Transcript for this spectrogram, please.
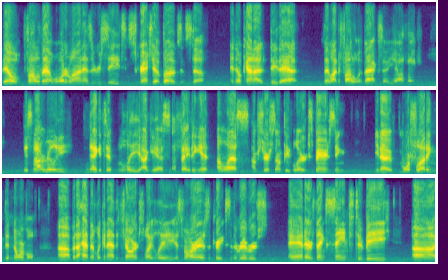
they'll follow that water line as it recedes and scratch up bugs and stuff, and they'll kind of do that. They like to follow it back. So yeah, I think it's not really negatively, I guess, affecting it unless I'm sure some people are experiencing, you know, more flooding than normal. Uh, but I have been looking at the charts lately as far as the creeks and the rivers, and everything seems to be uh,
